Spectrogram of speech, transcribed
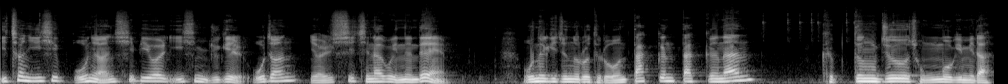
2025년 12월 26일 오전 10시 지나고 있는데 오늘 기준으로 들어온 따끈따끈한 급등주 종목입니다.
